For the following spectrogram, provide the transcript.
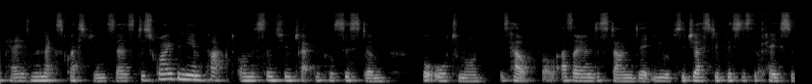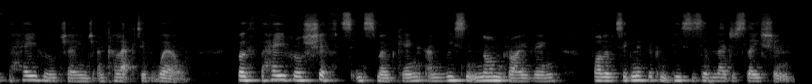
Okay, so the next question says, describing the impact on the socio-technical system for automobility is helpful. As I understand it, you have suggested this is the case of behavioural change and collective will. Both behavioural shifts in smoking and recent non-driving followed significant pieces of legislation,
